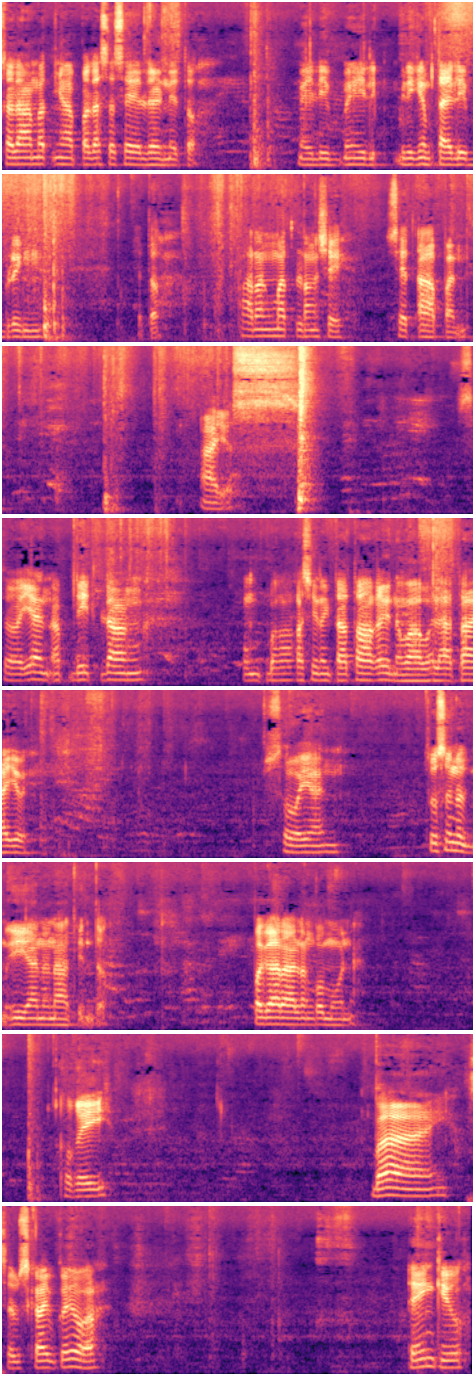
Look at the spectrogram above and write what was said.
Salamat nga pala sa seller nito. May lib may li binigyan tayo libreng ito. Parang mat lang siya eh. Set upan. Ayos. So, ayan, update lang. Kung baka kasi nagtataka kayo, nawawala tayo eh. So, ayan. Susunod, iyan natin to. Pag-aralan ko muna. Okay? Bye! Subscribe kayo ah. Thank you.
